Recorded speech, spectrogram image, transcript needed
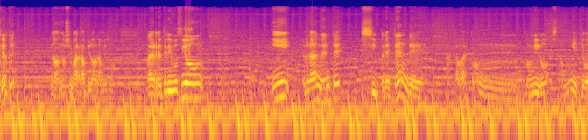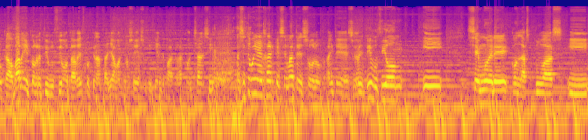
Creo que... No, no soy más rápido ahora mismo. Vale, retribución. Y realmente si pretende acabar conmigo está muy equivocado. Va a venir con retribución otra vez porque lanzallamas no sería suficiente para acabar con Chansey. Así que voy a dejar que se mate el solo. Ahí tienes retribución y se muere con las púas y...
